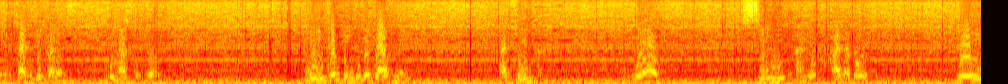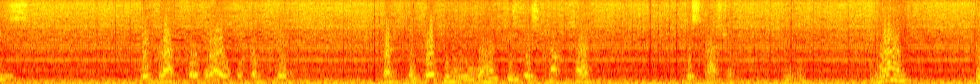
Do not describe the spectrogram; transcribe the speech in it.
Yes. That difference we must draw. In talking to the government, I think you have seen it and you have heard about it. There is a platform where we can talk together. But the talking we want is a structured discussion. One, to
